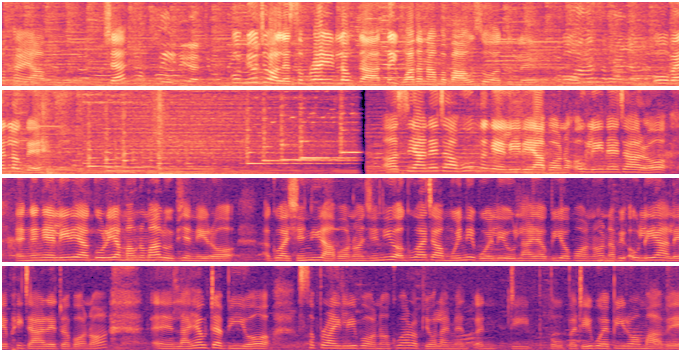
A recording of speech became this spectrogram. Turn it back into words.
မခံရဘူးရှမ်းကိုမျိုးကျော်လည်း surprise လောက်တာတိတ်ဝါသနာမပါဘူးဆိုတော့သူလည်းကိုကိုပဲလောက်တယ် အာဆရာနဲ့ကြဟိုးငငယ်လေးတွေကပေါ့နော်အုပ်လေးနဲ့ကြတော့အဲငငယ်လေးတွေကကိုရီးယားမောင်နှမလိုဖြစ်နေတော့အခုကရင်းနှီးတာပေါ့နော်ရင်းနှီးတော့အခုကကြောင့်မွေးနေ့ပွဲလေးကိုလာရောက်ပြီးတော့ပေါ့နော်နောက်ပြီးအုပ်လေးကလည်းဖိတ်ကြားတဲ့အတွက်ပေါ့နော်အဲလာရောက်တက်ပြီးတော့ surprise လေးပေါ့နော်အခုကတော့ပြောလိုက်မယ်ဒီဟို birthday ပွဲပြီးတော့မှပဲ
